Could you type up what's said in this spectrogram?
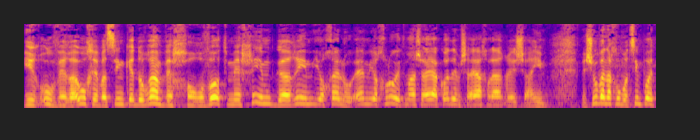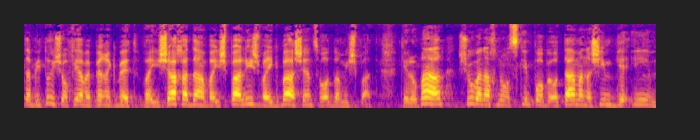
יראו וראו כבשים כדוברם וחורבות מחים גרים יאכלו. הם יאכלו את מה שהיה קודם שייך לרשעים. ושוב אנחנו מוצאים פה את הביטוי שהופיע בפרק ב' וישח אדם וישפל איש ויגבע השם צבאות במשפט. כלומר, שוב אנחנו עוסקים פה באותם אנשים גאים,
